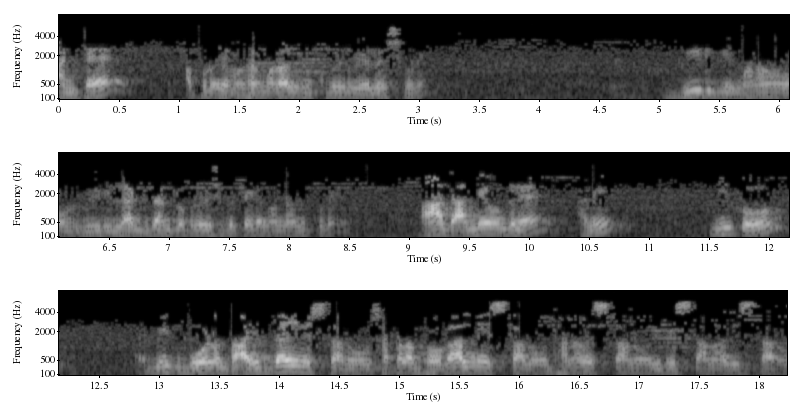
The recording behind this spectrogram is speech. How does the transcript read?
అంటే అప్పుడు యమధర్మరాజు ముక్కు మీద వేలేసుకుని వీడికి మనం వీడి ఇలాంటి దాంట్లో ప్రవేశపెట్టేయడమని అనుకుని ఆ దాన్నే ఉందిలే అని నీకు నీకు బోళ్ళంత ఆయుర్దాయం ఇస్తాను సకల భోగాల్ని ఇస్తాను ధనం ఇస్తాను ఇది ఇస్తాను అది ఇస్తాను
